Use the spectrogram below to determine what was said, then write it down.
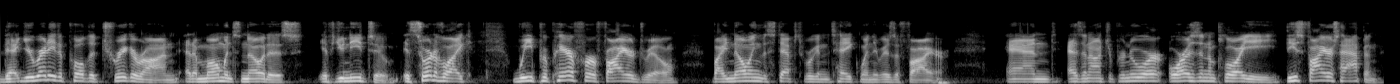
that you're ready to pull the trigger on at a moment's notice if you need to. It's sort of like we prepare for a fire drill by knowing the steps we're going to take when there is a fire. And as an entrepreneur or as an employee, these fires happen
